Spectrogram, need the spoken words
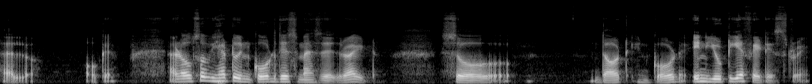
hello okay? And also we have to encode this message right? So dot encode. In utf-8 string.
